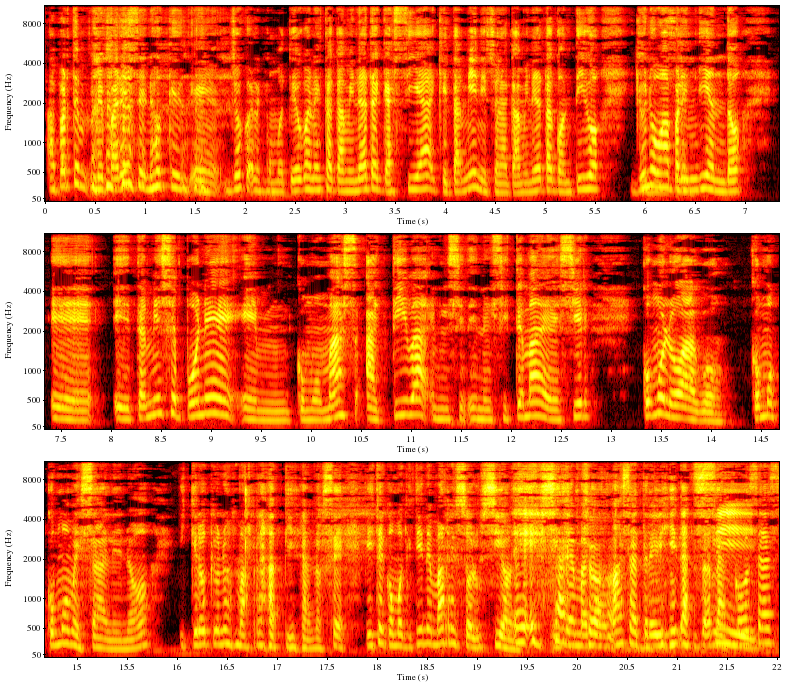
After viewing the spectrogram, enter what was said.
Aparte, me parece, ¿no? Que yo, como te digo, con esta caminata que hacía, que también hice una caminata contigo, que uno va aprendiendo, eh, eh, también se pone em, como más activa en el, en el, sistema de decir, ¿cómo lo hago? ¿Cómo, ¿Cómo me sale, no? y creo que uno es más rápida, no sé, viste, como que tiene más resolución, eh, como más atrevida a hacer las cosas,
